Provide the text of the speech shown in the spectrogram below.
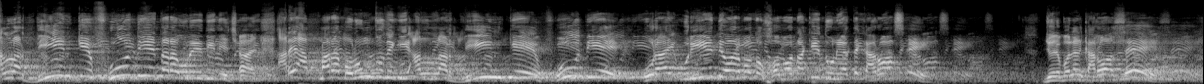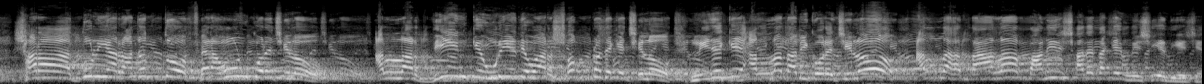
আল্লাহর দিনকে ফু দিয়ে তারা উড়িয়ে দিতে চায় আরে আপনারা বলুন তো দেখি আল্লাহর দিনকে ফু দিয়ে উড়াই উড়িয়ে দেওয়ার মতো ক্ষমতা কি দুনিয়াতে কারো আছে জোরে বলেন কারো আছে সারা দুনিয়া রাজত্ব ফেরাউন করেছিল। আল্লাহর দিনকে উড়িয়ে দেওয়ার স্বপ্ন দেখেছিল। নিজেকে আল্লাহ দাবি করেছিল, আল্লাহ তালা পানির সাথে তাকে মিশিয়ে দিয়েছে।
